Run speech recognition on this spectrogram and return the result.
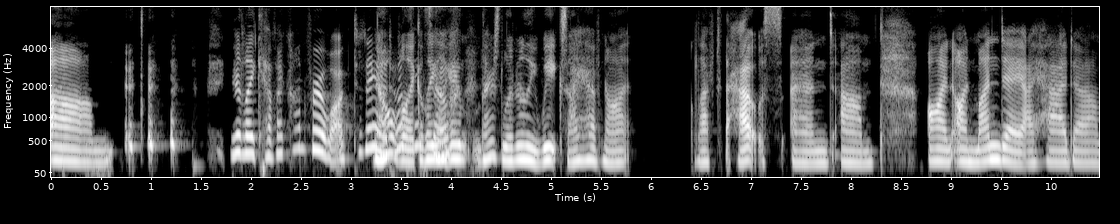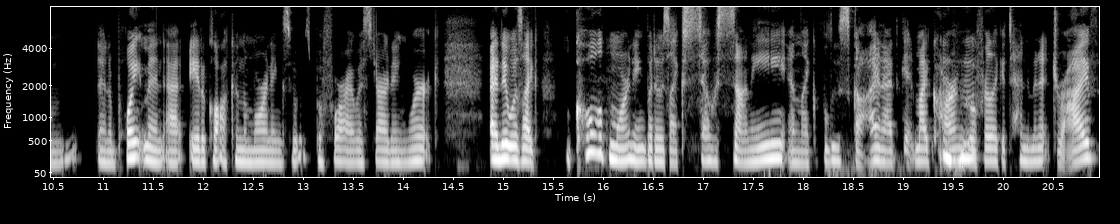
Um You're like, have I gone for a walk today? No, like, so. like, there's literally weeks I have not left the house. And um on on Monday I had um an appointment at eight o'clock in the morning. So it was before I was starting work. And it was like a cold morning, but it was like so sunny and like blue sky. And I had to get in my car and go for like a 10 minute drive.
